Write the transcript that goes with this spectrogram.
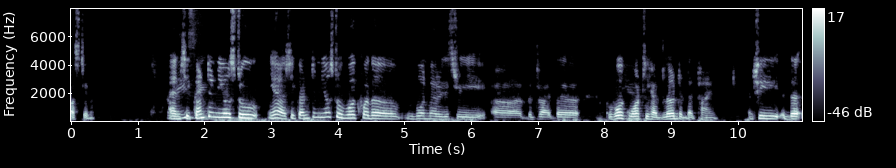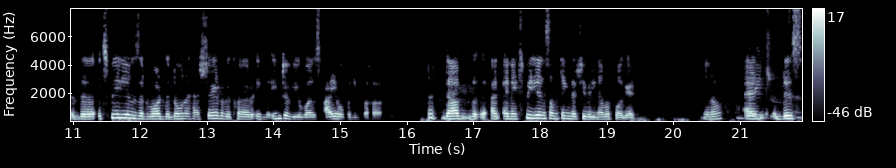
Austin, and she continues to yeah she continues to work for the bone marrow registry, uh, the the work what she had learned at that time and she the the experience that what the donor has shared with her in the interview was eye opening for her that, that Okay. the, an experience something that she will never forget you know Very and true. this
